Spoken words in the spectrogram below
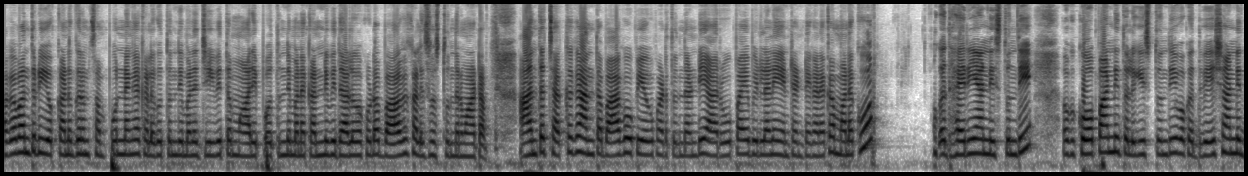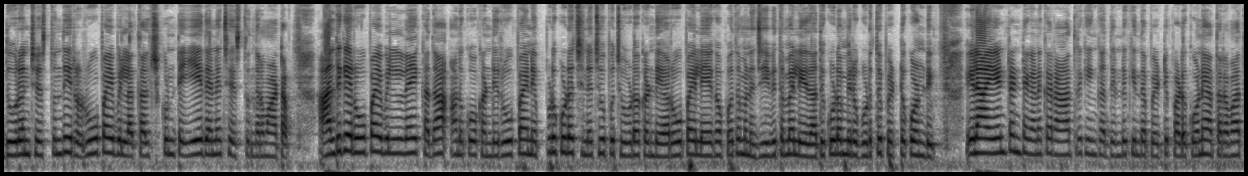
భగవంతుడి యొక్క అనుగ్రహం సంపూర్ణంగా కలుగుతుంది మన జీవితం మారిపోతుంది మనకు అన్ని విధాలుగా కూడా బాగా కలిసి వస్తుంది అనమాట అంత చక్కగా అంత బాగా ఉపయోగపడుతుందండి. ఆ రూపాయి బిళ్ళని ఏంటంటే కనుక మనకు ఒక ధైర్యాన్ని ఇస్తుంది ఒక కోపాన్ని తొలగిస్తుంది ఒక ద్వేషాన్ని దూరం చేస్తుంది రూపాయి బిల్ల తలుచుకుంటే ఏదైనా చేస్తుంది అనమాట అందుకే రూపాయి బిల్లనే కదా అనుకోకండి. రూపాయిని ఎప్పుడు కూడా చిన్నచూపు చూడకండి. ఆ రూపాయి లేకపోతే మన జీవితమే లేదు. అది కూడా మీరు గుర్తు పెట్టుకోండి ఇలా ఏంటంటే కనుక రాత్రికి ఇంకా దిండు కింద పెట్టి పడుకొని ఆ తర్వాత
